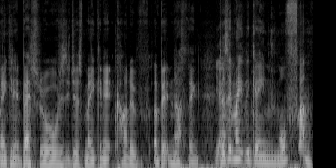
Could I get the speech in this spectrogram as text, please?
making it better or is it just making it kind of a bit nothing? Does it make the game more fun?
